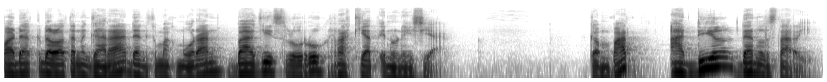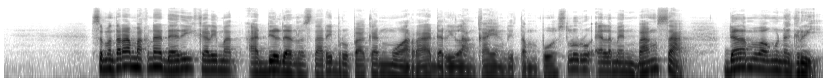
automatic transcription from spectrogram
pada kedaulatan negara dan kemakmuran bagi seluruh rakyat Indonesia. Keempat, adil dan lestari. Sementara makna dari kalimat adil dan lestari merupakan muara dari langkah yang ditempuh seluruh elemen bangsa dalam membangun negeri.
